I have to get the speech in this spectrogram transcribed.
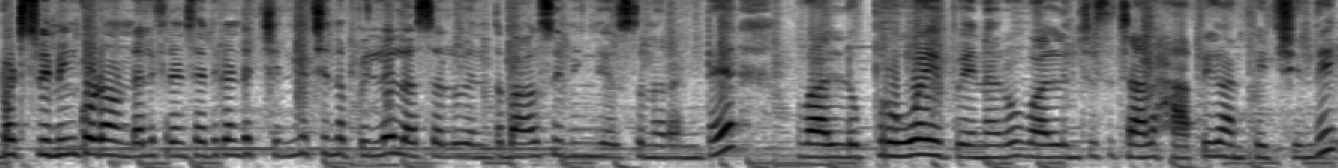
బట్ స్విమ్మింగ్ కూడా ఉండాలి ఫ్రెండ్స్ ఎందుకంటే చిన్న చిన్న పిల్లలు అసలు ఎంత బాగా స్విమ్మింగ్ చేస్తున్నారంటే వాళ్ళు ప్రో అయిపోయినారు. వాళ్ళని చూసి చాలా హ్యాపీగా అనిపించింది.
